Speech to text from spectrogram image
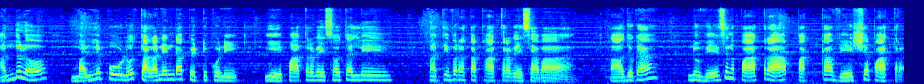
అందులో మల్లెపూలు తల నిండా పెట్టుకొని ఏ పాత్ర వేసావు తల్లి? పతివ్రత పాత్ర వేశావా కాదుగా నువ్వు వేసిన పాత్ర పక్కా వేష్య పాత్ర.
